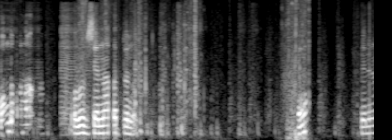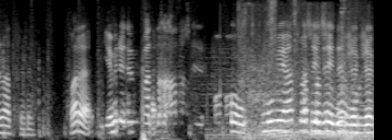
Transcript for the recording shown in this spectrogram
Onu da bana Oğlum sen ne yaptın? He? Senin attın. Var ya yemin ederim bana o mumya atmasaydı vuracak.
